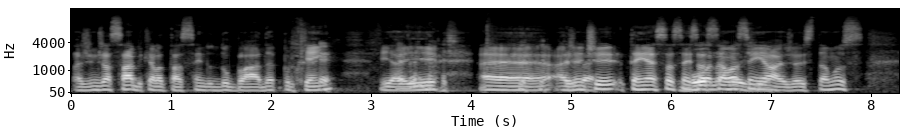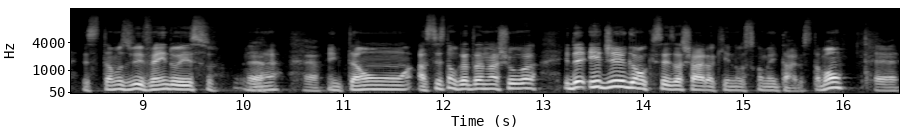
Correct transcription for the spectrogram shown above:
a gente já sabe que ela está sendo dublada por quem. E é aí é, a gente tem essa sensação assim, ó, já estamos estamos vivendo isso, é, né? É. Então assistam Cantando na Chuva e, de, e, digam o que vocês acharam aqui nos comentários, tá bom? É.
